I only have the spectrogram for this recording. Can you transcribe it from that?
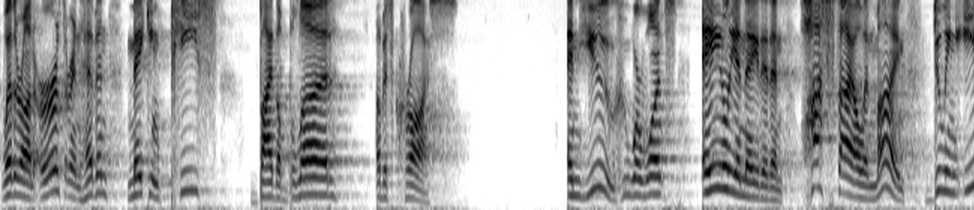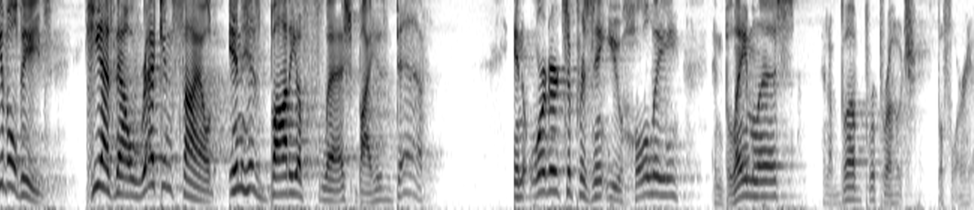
whether on earth or in heaven, making peace by the blood of his cross. And you who were once alienated and hostile in mind, doing evil deeds, he has now reconciled in his body of flesh by his death, in order to present you holy and blameless and above reproach before him.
